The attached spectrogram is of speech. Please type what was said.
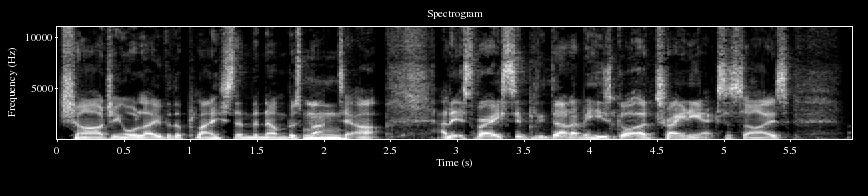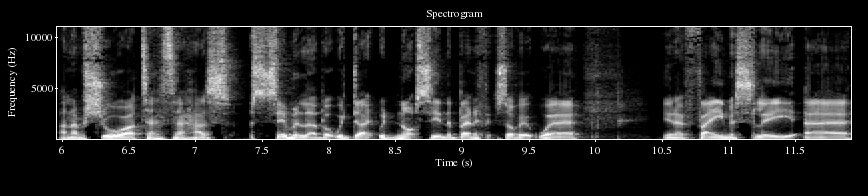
charging all over the place and the numbers backed it up. And it's very simply done. I mean he's got a training exercise and I'm sure Arteta has similar but we don't we're not seeing the benefits of it where you know famously uh,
